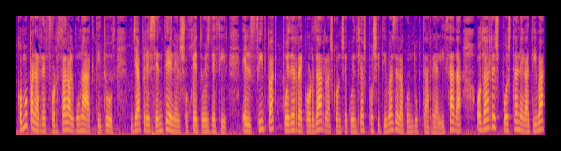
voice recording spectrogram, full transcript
como para reforzar alguna actitud ya presente en el sujeto, es decir, el feedback puede recordar las consecuencias positivas de la conducta realizada o dar respuesta negativa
